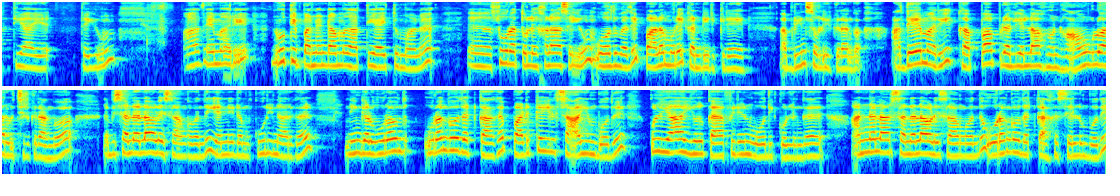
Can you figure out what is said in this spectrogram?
அத்தியாயத்தையும் அதே மாதிரி நூற்றி பன்னெண்டாவது அத்தியாயத்துமான அஹ், சூரத்துல் இஹ்லாஸையும் ஓதுவதை பலமுறை கண்டிருக்கிறேன். அப்படின்னு சொல்லியிருக்கிறாங்க. அதே மாதிரி கப்பாப் ரலி ஹோன் அவங்களும் அறிவிச்சிருக்கிறாங்க. நபி சல்லா அலிஸ்லாங்க வந்து என்னிடம் கூறினார்கள் நீங்கள் உறந்து உறங்குவதற்காக படுக்கையில் சாயும் போது குல்யா ஐயுல் காஃபிரின் ஓதிக்கொள்ளுங்கள் அன்னலார் சல்லல்லா அலிஸ்லாங்க வந்து உறங்குவதற்காக செல்லும்போது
